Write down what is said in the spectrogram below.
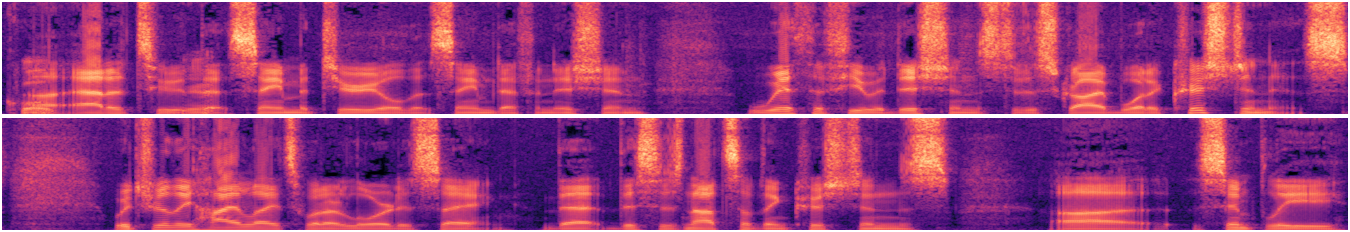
Quote. uh, attitude, Yeah. that same material, that same definition, with a few additions to describe what a Christian is, which really highlights what our Lord is saying that this is not something Christians uh, simply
